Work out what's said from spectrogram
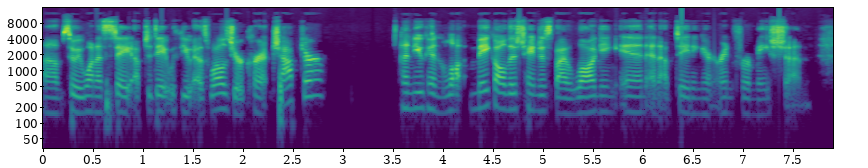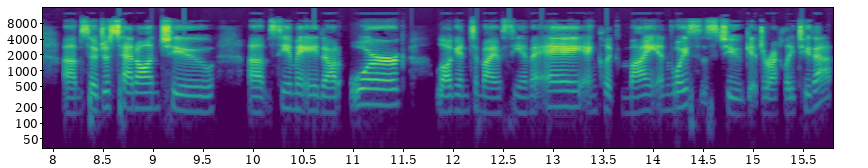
um, so we want to stay up to date with you as well as your current chapter. And you can make all those changes by logging in and updating your information. Um, so just head on to um, cmaa.org, log into my CMA, and click My Invoices to get directly to that.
